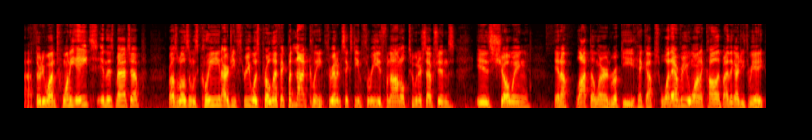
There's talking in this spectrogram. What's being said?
31-28 uh, in this matchup. Russell Wilson was clean. RG3 was prolific, but not clean. 360 and 3 is phenomenal. Two interceptions is showing you know, lot to learn, rookie hiccups, whatever you want to call it. But I think RG3A,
